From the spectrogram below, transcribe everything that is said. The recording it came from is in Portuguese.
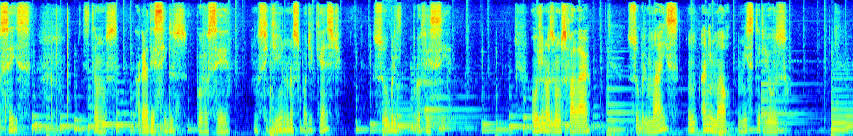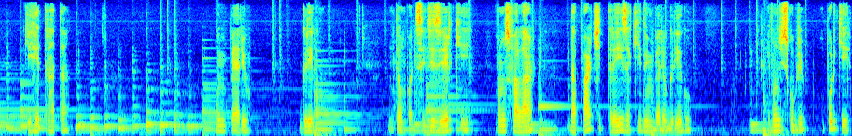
vocês. Estamos agradecidos por você nos seguir no nosso podcast sobre profecia. Hoje nós vamos falar sobre mais um animal misterioso que retrata o Império Grego. Então pode-se dizer que vamos falar da parte 3 aqui do Império Grego e vamos descobrir o porquê.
